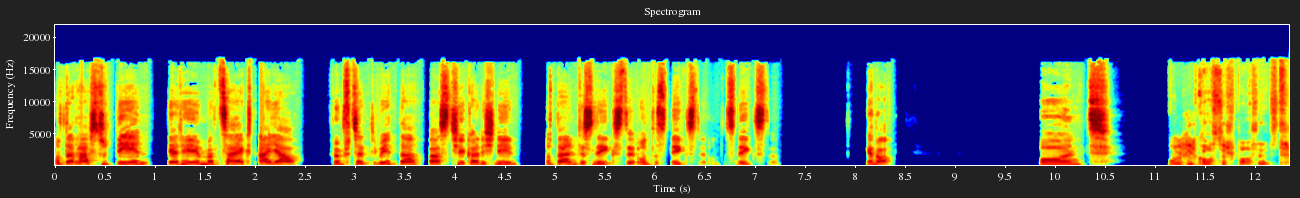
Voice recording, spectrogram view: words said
und dann hast du den, der dir immer zeigt, ah ja, 5 cm, passt, hier kann ich nähen. Und dann das nächste und das nächste und das nächste. Genau. Und Und wie viel kostet der Spaß jetzt?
